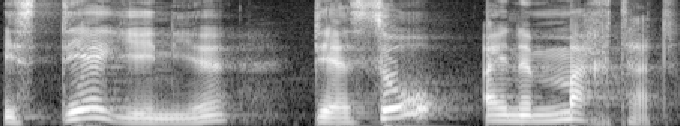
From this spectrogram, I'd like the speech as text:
ist derjenige, der so eine Macht hat,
